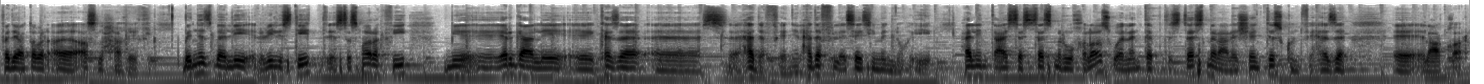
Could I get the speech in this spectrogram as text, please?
فده يعتبر آه أصل حقيقي. بالنسبة للريل استيت استثمارك فيه يرجع لكذا هدف يعني الهدف الأساسي منه إيه؟ هل أنت عايز تستثمر وخلاص ولا أنت بتستثمر علشان تسكن في هذا العقار.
